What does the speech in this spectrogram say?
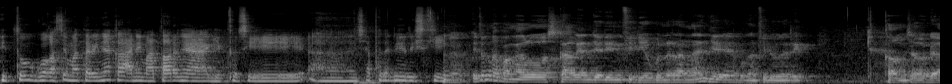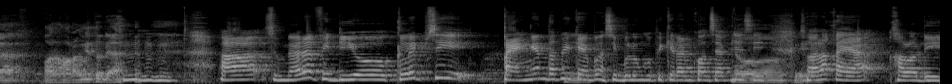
itu gue kasih materinya ke animatornya gitu si uh, siapa tadi Rizky Nah, itu kenapa nggak lo sekalian jadiin video beneran aja ya, bukan video lirik? Kalau misalnya udah orang-orangnya tuh udah Uh, sebenarnya video klip sih pengen tapi kayak masih belum kepikiran konsepnya Hmm. Oh, sih oke. soalnya kayak kalau di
